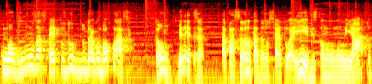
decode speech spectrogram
com alguns aspectos do, do Dragon Ball clássico. Então, beleza. Tá passando, tá dando certo aí, eles estão num, num hiato.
